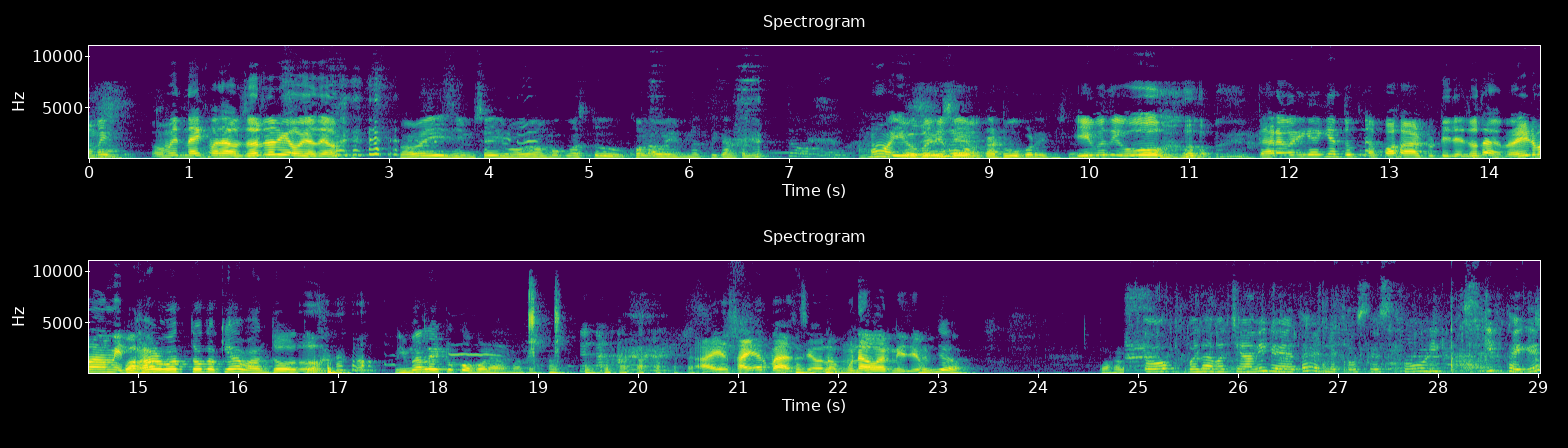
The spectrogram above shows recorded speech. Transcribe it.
અમિત અમે જ નાઈકમાં સાવ હોય છે હવે. એ જીમ છે હવે અમુક વસ્તુ ખોલાવાય એમ નથી કારણ કે બધું છે હું? એમ કાઢવું પડે એ બધી ઓહ. તારે વળી ક્યાં ક્યાં દુઃખના પહાડ તૂટી જાય. જોતા રાઈડમાં અમે પહાડ વધતો તો ક્યાં વાંધો હતો? હિમાલય ટૂંકો પડે આમાં તો. આ એ શાયર બાદ છે ઓલો મુનાવરની જેમ. સમજો? તો બધા વચ્ચે આવી ગયા હતા એટલે પ્રોસેસ થોડી સ્કીપ થઈ ગઈ.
